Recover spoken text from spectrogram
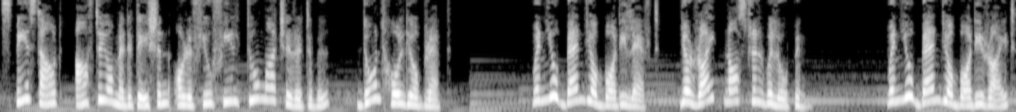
spaced out after your meditation or if you feel too much irritable, don't hold your breath. When you bend your body left, your right nostril will open. When you bend your body right,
